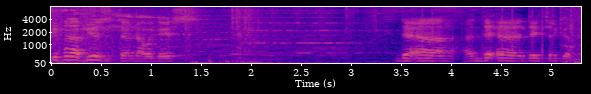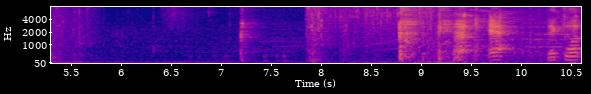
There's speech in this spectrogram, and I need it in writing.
People abuse it nowadays. They uh, they uh, they trigger me. Next one.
